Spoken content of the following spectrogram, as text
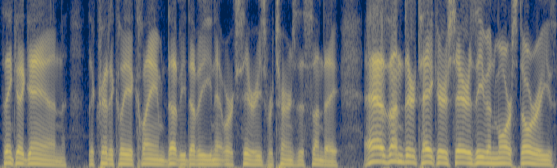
Think again. The critically acclaimed WWE Network series returns this Sunday as Undertaker shares even more stories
